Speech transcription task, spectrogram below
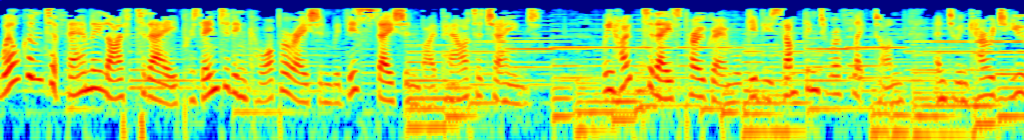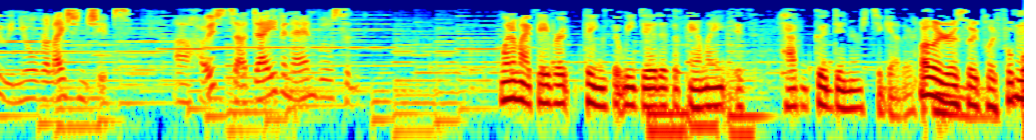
Welcome to Family Life Today, presented in cooperation with this station by Power to Change. We hope today's program will give you something to reflect on and to encourage you in your relationships. Our hosts are Dave and Ann Wilson. One of my favorite things that we did as a family is have good dinners together. I thought you were going to say play football.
